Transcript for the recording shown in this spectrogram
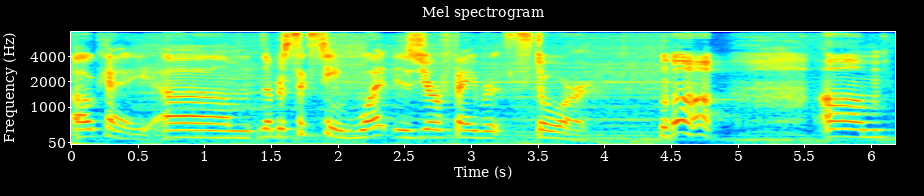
Okay, um, number 16. What is your favorite store? um,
